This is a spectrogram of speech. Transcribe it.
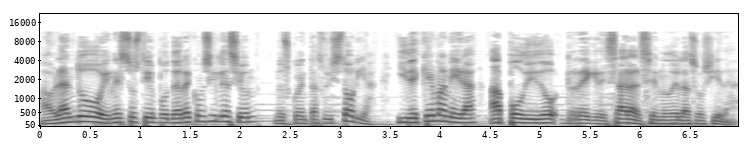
Hablando en estos tiempos de reconciliación, nos cuenta su historia y de qué manera ha podido regresar al seno de la sociedad.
